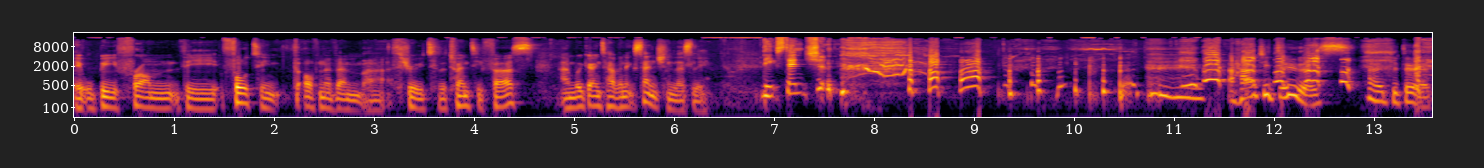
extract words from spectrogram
It will be from the 14th of November through to the 21st, and we're going to have an extension, Leslie. The extension. How do you do this? How do you do it?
